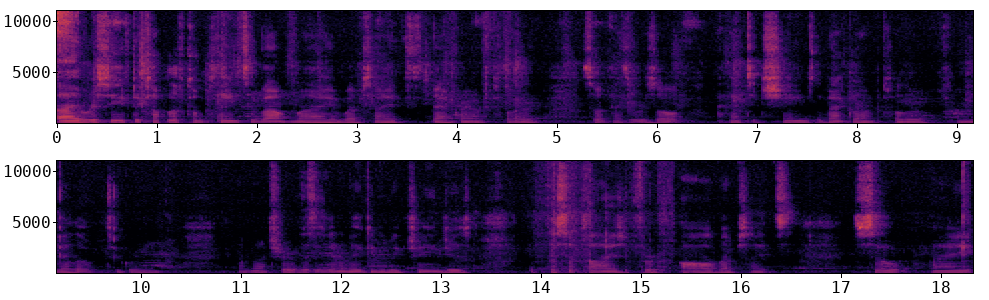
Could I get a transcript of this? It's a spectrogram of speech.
I received a couple of complaints about my website's background color, so as a result, I had to change the background color from yellow to green. I'm not sure if this is going to make any big changes, but this applies for all websites, so I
